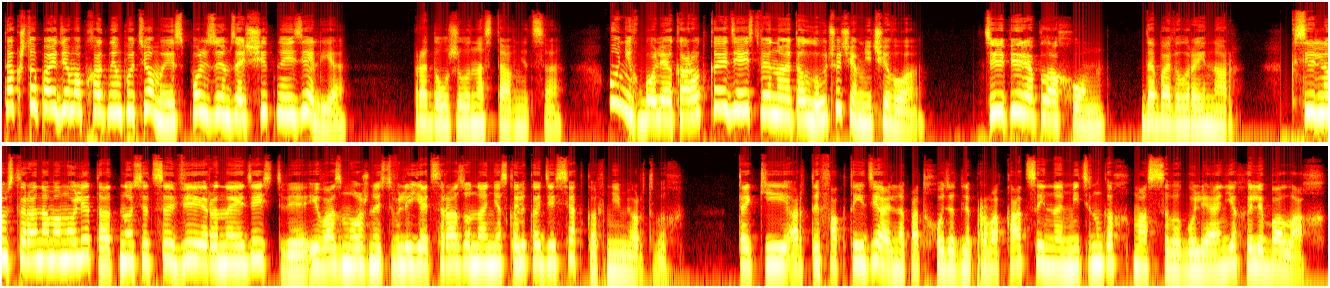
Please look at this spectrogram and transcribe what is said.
Так что пойдем обходным путем и используем защитные зелья, продолжила наставница. У них более короткое действие, но это лучше, чем ничего. Теперь о плохом, добавил Рейнар. К сильным сторонам амулета относятся веерное действие и возможность влиять сразу на несколько десятков немертвых. Такие артефакты идеально подходят для провокаций на митингах, массовых гуляниях или балах.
